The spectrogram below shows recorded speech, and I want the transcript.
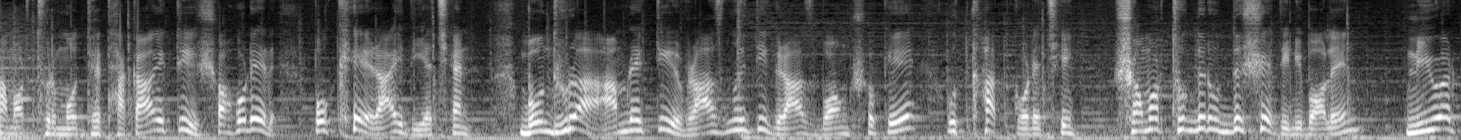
সামর্থ্যের মধ্যে থাকা একটি শহরের পক্ষে রায় দিয়েছেন। বন্ধুরা, আমরা একটি রাজনৈতিক রাজবংশকে উৎখাত করেছি। সমর্থকদের উদ্দেশ্যে তিনি বলেন, নিউ ইয়র্ক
